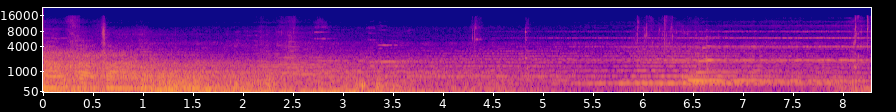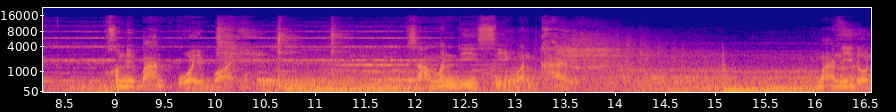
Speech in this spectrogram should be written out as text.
น้ำค่ะอาจารย์ คนในบ้านป่วยบ่อยสามวันดีสี่วันไข้ บ้านนี้โดน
